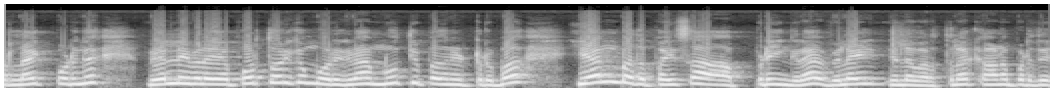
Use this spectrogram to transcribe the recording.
ஒரு லைக் போடுங்க. வெள்ளி விலையை பொறுத்த வரைக்கும் ஒரு கிராம் நூற்றி பதினெட்டு ரூபாய் எண்பது பைசா அப்படிங்கிற விலை நிலவரத்தில் காணப்படுது.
